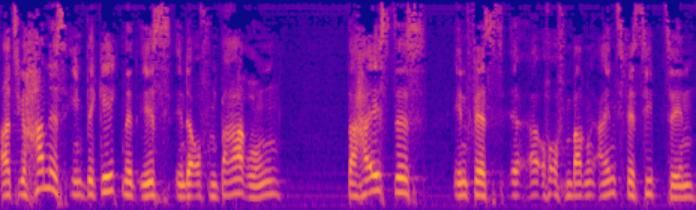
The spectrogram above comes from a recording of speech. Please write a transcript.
Als Johannes ihm begegnet ist in der Offenbarung, da heißt es in Vers, äh, Offenbarung 1, Vers 17,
